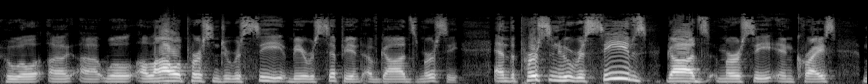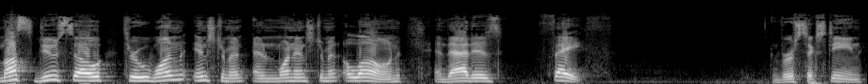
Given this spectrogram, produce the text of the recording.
who will, uh, uh, will allow a person to receive, be a recipient of God's mercy. And the person who receives God's mercy in Christ must do so through one instrument and one instrument alone, and that is faith. In verse 16,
